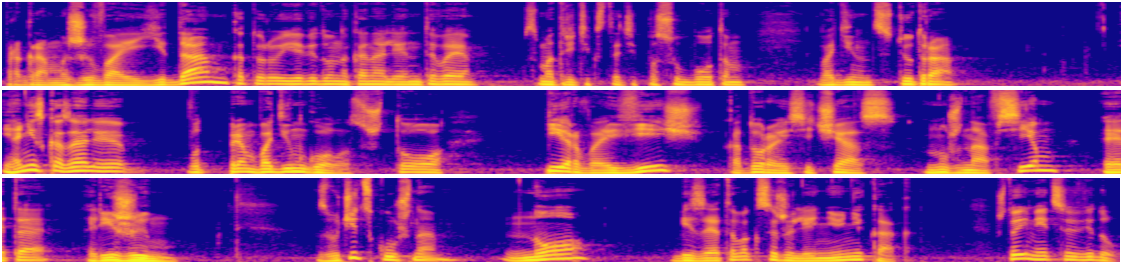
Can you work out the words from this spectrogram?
программы «Живая еда», которую я веду на канале НТВ. Смотрите, кстати, по субботам в 11 утра. И они сказали вот прям в один голос, что первая вещь, которая сейчас нужна всем, это режим. Звучит скучно, но без этого, к сожалению, никак. Что имеется в виду?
